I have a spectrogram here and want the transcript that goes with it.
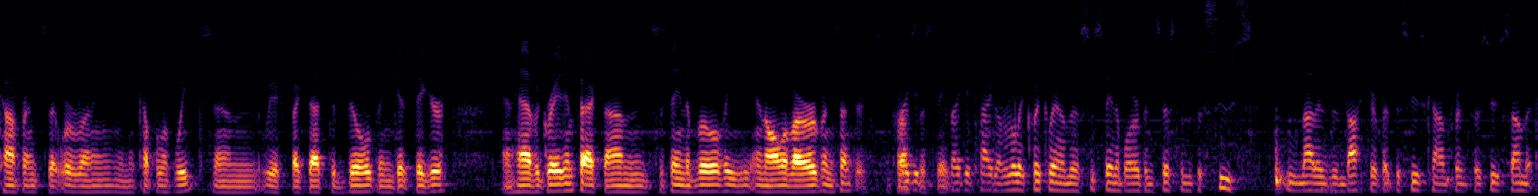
conference that we're running in a couple of weeks, and we expect that to build and get bigger and have a great impact on sustainability in all of our urban centers across could, the state. If I could tag on really quickly on the Sustainable Urban Systems, the SUS, not as in doctor, but the SUS conference or SUS summit.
